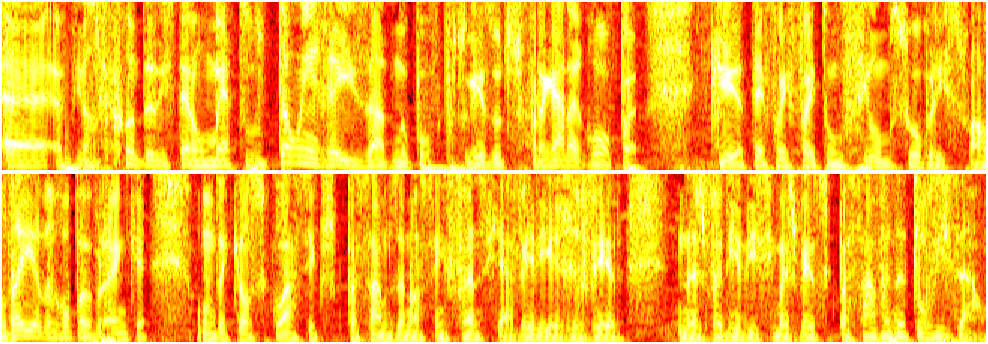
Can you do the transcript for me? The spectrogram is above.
Ah, afinal de contas, isto era um método tão enraizado no povo português, o de esfregar a roupa, que até foi feito um filme sobre isso. A Aldeia da Roupa Branca, um daqueles clássicos que passámos a nossa infância a ver e a rever nas variadíssimas vezes que passava na televisão.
